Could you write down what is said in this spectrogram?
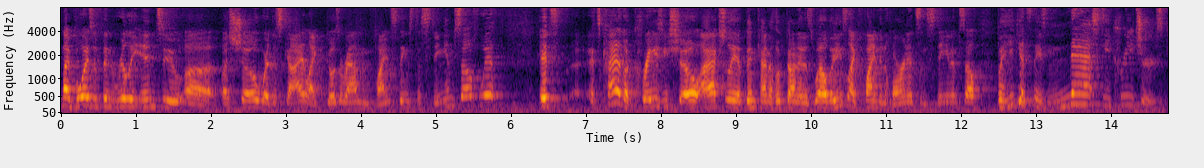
My boys have been really into uh, a show where this guy like goes around and finds things to sting himself with. It's it's kind of a crazy show. I actually have been kind of hooked on it as well. But he's like finding hornets and stinging himself. But he gets these nasty creatures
